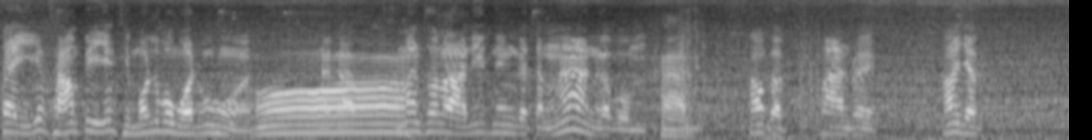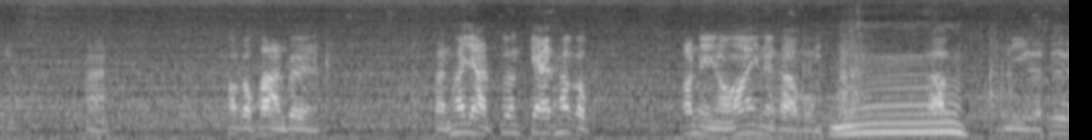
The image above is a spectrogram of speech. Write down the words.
ใส่อีกสักสามปียังสิหมดหรือบ่หมดบ่หัวอ๋อ นะครับมันโซลาลิตรหนึงก็ตั้งนานครับผม ครับ เท่ากับผ่านไปเขาจะอ่าเท่ากับผ่านไปผ่านเขาอยากเครื่องแก๊สเท่ากับเอาหน้อยๆนะครับผม อืครับมนี่ก็คือ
